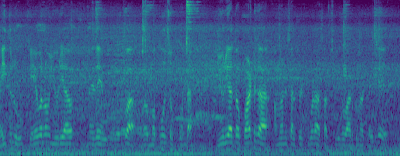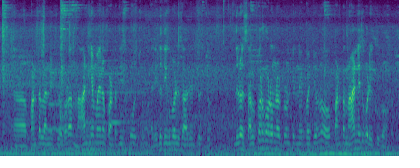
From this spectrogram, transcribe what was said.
రైతులు కేవలం యూరియా మీదే ఎక్కువ మక్కువ చొప్పకుండా యూరియాతో పాటుగా అమ్మోనియం సల్ఫేట్ కూడా సబ్సిడీగా వాడుకున్నట్లయితే పంటలన్నింటిలో కూడా నాణ్యమైన పంట తీసుకోవచ్చు అధిక దిగుబడి సాధించవచ్చు. ఇందులో సల్ఫర్ కూడా ఉన్నటువంటి నేపథ్యంలో పంట నాణ్యత కూడా ఎక్కువగా ఉంటుంది.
